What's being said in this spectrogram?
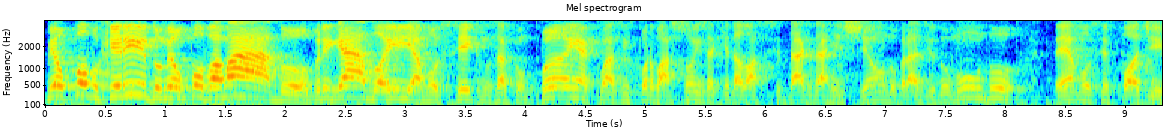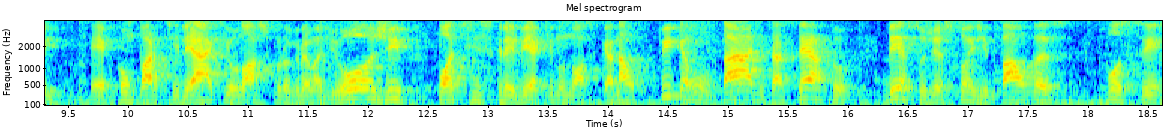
Meu povo querido, meu povo amado, obrigado aí a você que nos acompanha com as informações aqui da nossa cidade, da região, do Brasil do mundo. Né? Você pode é, compartilhar aqui o nosso programa de hoje, pode se inscrever aqui no nosso canal, fique à vontade, tá certo? Dê sugestões de pautas, você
